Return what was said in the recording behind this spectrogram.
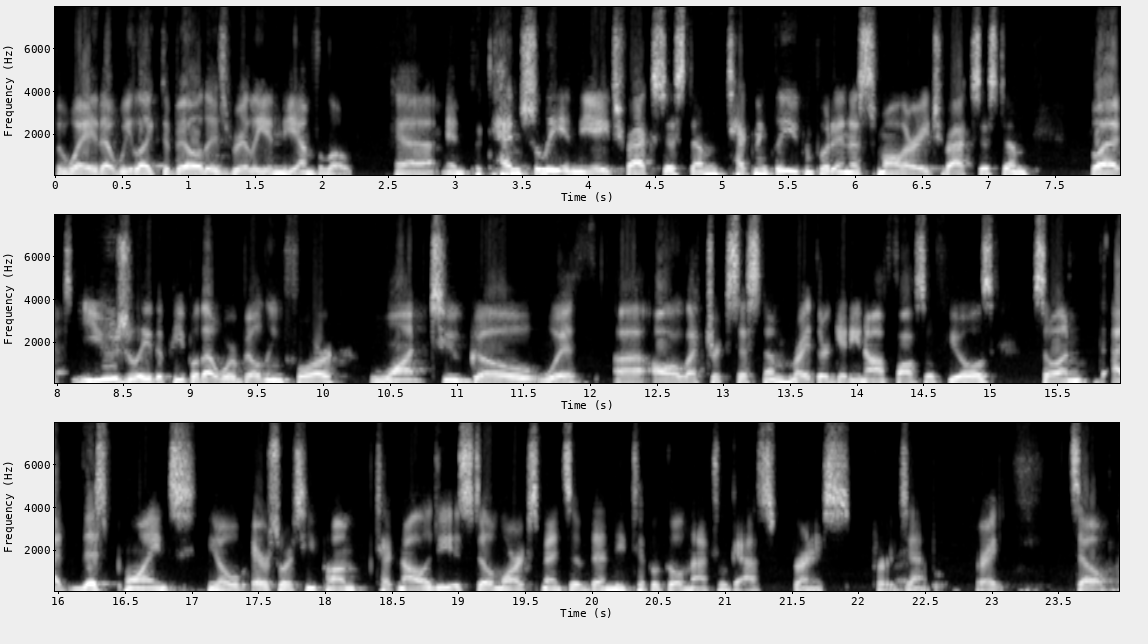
the way that we like to build is really in the envelope. Uh, and potentially in the HVAC system. Technically, you can put in a smaller HVAC system, but usually the people that we're building for want to go with uh, all electric system, right? They're getting off fossil fuels. So on, at this point, you know, air source heat pump technology is still more expensive than the typical natural gas furnace, for example, right? So,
